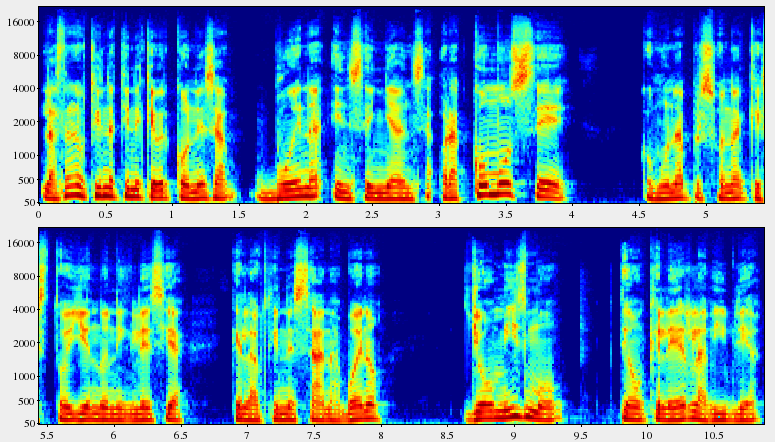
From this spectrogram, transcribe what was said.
la sana doctrina tiene que ver con esa buena enseñanza. Ahora, ¿cómo sé como una persona que estoy yendo a una iglesia que la doctrina es sana? Bueno, yo mismo tengo que leer la Biblia,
